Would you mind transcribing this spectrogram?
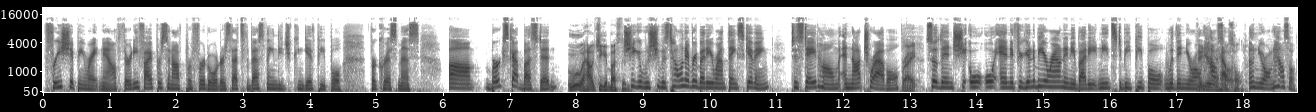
free shipping right now, 35% off preferred orders. That's the best thing that you can give people for Christmas. Um, Birx got busted. Ooh, how'd she get busted? She she was telling everybody around Thanksgiving to stay at home and not travel. Right. So then she, or, or and if you're going to be around anybody, it needs to be people within your own your own household. household. In your own household.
